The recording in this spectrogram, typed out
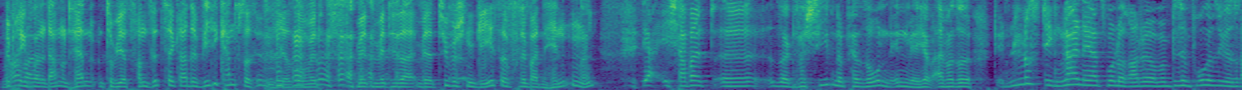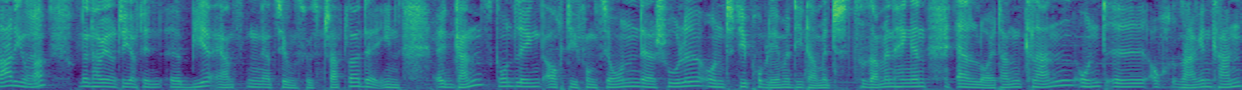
Übrigens, meine Damen und Herren, Tobias Franz sitzt ja gerade wie die Kanzlerin hier so mit, mit, mit, dieser, mit der typischen Geste von den beiden Händen. Ne? Ja, ich habe halt äh, so verschiedene Personen in mir. Ich habe einmal so den lustigen Leineherz-Moderator, der mal ein bisschen progressives Radio macht. Und dann habe ich natürlich auch den äh, bierernsten Erziehungswissenschaftler, der Ihnen äh, ganz grundlegend auch die Funktionen der Schule und die Probleme, die damit zusammenhängen, erläutern kann und äh, auch sagen kann,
